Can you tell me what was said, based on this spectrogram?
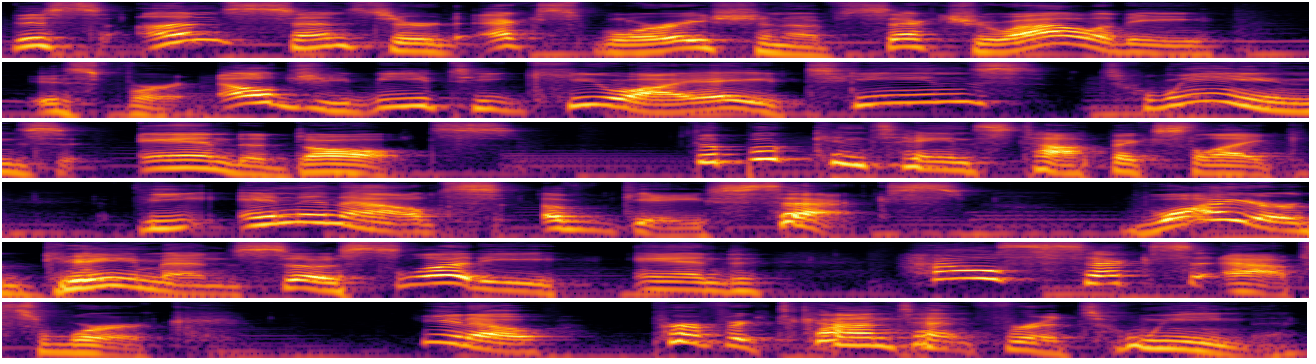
this uncensored exploration of sexuality is for LGBTQIA teens, tweens, and adults. The book contains topics like the in and outs of gay sex, why are gay men so slutty, and how sex apps work. You know, perfect content for a tween.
